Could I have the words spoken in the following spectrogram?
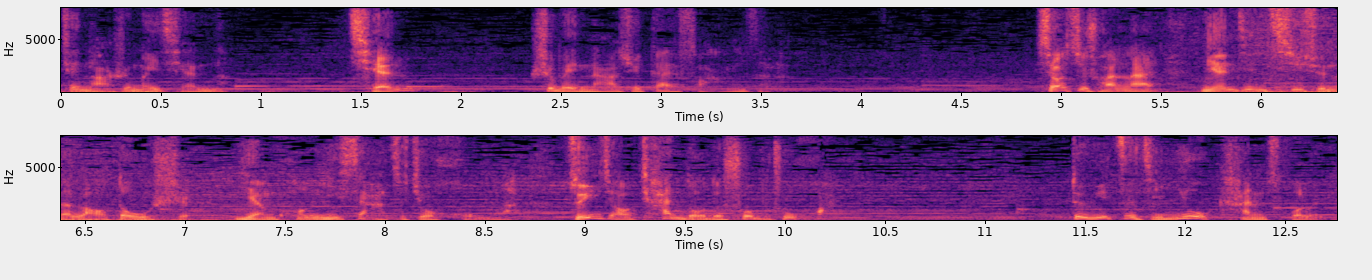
这哪是没钱呢？钱是被拿去盖房子了。消息传来，年近七旬的老斗士眼眶一下子就红了，嘴角颤抖的说不出话。对于自己又看错了人，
